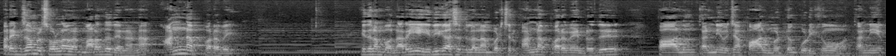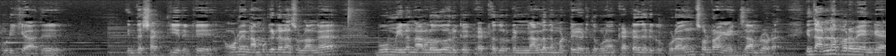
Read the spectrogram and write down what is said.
ஃபார் எக்ஸாம்பிள் சொல்ல மறந்தது என்னன்னா அன்னப்பறவை. இது நம்ம நிறைய இதிகாசத்துலலாம் படிச்சிருக்கோம். அன்னப்பறவைன்றது பாலும் தண்ணி வச்சா பால் மட்டும் குடிக்கும். தண்ணியே குடிக்காது. இந்த சக்தி இருக்குது உடனே நம்மக்கிட்ட என்ன சொல்லுவாங்க? பூமியில் நல்லதும் இருக்குது கெட்டதும் இருக்குது நல்லதை மட்டும் எடுத்துக்கணும் கெட்டது எடுக்கக்கூடாதுன்னு சொல்கிறாங்க எக்ஸாம்பிளோட இந்த அன்னப்பறவை எங்கே?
